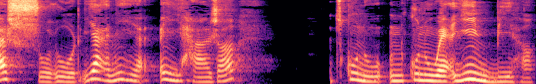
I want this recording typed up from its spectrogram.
الشعور يعني هي أي حاجة تكونوا نكونوا واعيين بها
